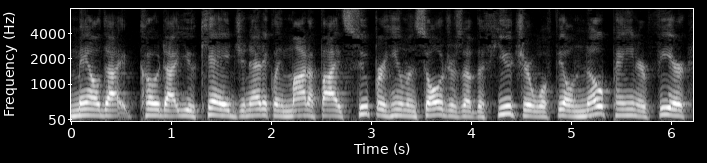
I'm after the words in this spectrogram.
mail.co.uk, genetically modified superhuman soldiers of the future will feel no pain or fear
